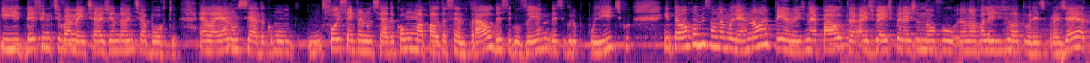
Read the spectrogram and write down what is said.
e definitivamente a agenda anti-aborto ela é anunciada como foi sempre anunciada como uma pauta central desse governo, desse grupo político. Então a Comissão da Mulher não apenas né, pauta às vésperas vésperas de novo, da nova legislatura esse projeto,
